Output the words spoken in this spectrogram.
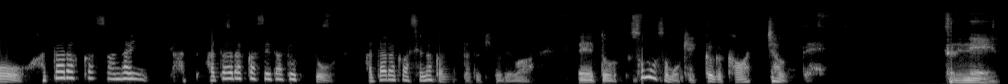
を働かさない、働かせた時と働かせなかった時とでは、えっ、ー、と、そもそも結果が変わっちゃうんで。それね、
